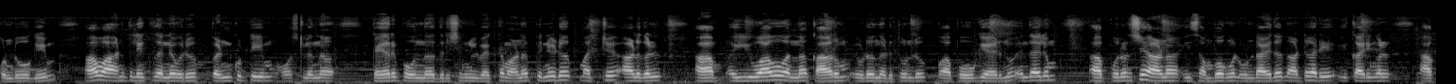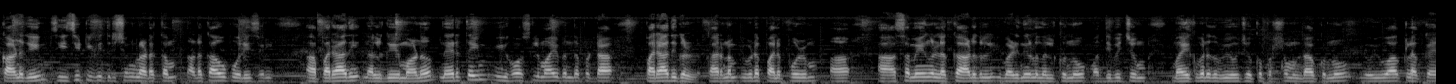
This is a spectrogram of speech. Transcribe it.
കൊണ്ടുപോവുകയും ആ വാഹനത്തിലേക്ക് തന്നെ ഒരു പെൺകുട്ടിയും ഹോസ്റ്റലിൽ നിന്ന് കയറിപ്പോകുന്ന ദൃശ്യങ്ങളിൽ വ്യക്തമാണ്. പിന്നീട് മറ്റ് ആളുകൾ യുവാവ് വന്ന കാറും ഇവിടെ നിന്ന് എടുത്തുകൊണ്ട് പോവുകയായിരുന്നു. എന്തായാലും പുലർച്ചെയാണ് ഈ സംഭവങ്ങൾ ഉണ്ടായത്. നാട്ടുകാർ ഈ കാര്യങ്ങൾ കാണുകയും സി സി ടി വി ദൃശ്യങ്ങളടക്കം നടക്കാവ് പോലീസിൽ പരാതി നൽകുകയുമാണ്. നേരത്തെയും ഈ ഹോസ്റ്റലുമായി ബന്ധപ്പെട്ട പരാതികൾ കാരണം ഇവിടെ പലപ്പോഴും ആ, സമയങ്ങളിലൊക്കെ ആളുകൾ ഈ വഴിനീളം നിൽക്കുന്നു മദ്യപിച്ചും മയക്കുമരുന്ന് ഉപയോഗിച്ചൊക്കെ പ്രശ്നമുണ്ടാക്കുന്നു യുവാക്കളൊക്കെ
